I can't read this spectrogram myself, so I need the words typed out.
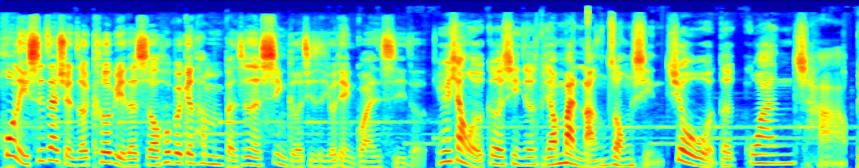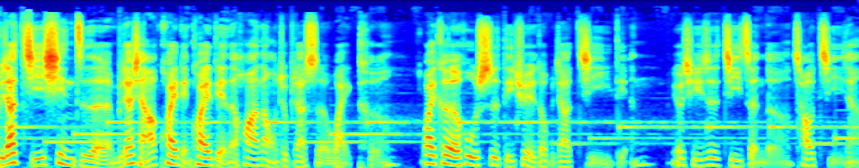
护理师在选择科别的时候，会不会跟他们本身的性格其实有点关系的？因为像我的个性就是比较慢郎中型，就我的观察，比较急性子的人，比较想要快一点、快一点的话，那我就比较适合外科。外科的护士的确也都比较急一点，尤其是急诊的超急这样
